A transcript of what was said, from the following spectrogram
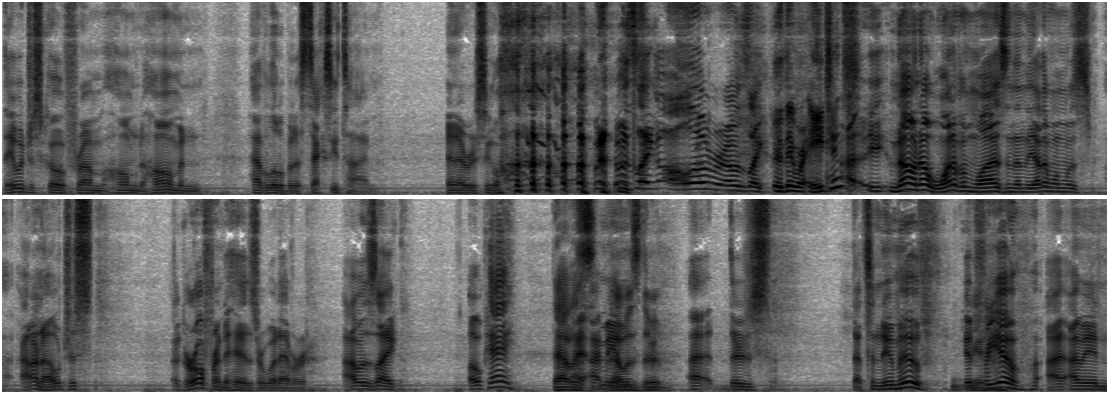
They would just go from home to home and have a little bit of sexy time, in every single. it was like all over. I was like, They were agents? I- no, no. One of them was, and then the other one was, I don't know, just a girlfriend of his or whatever. I was like, okay, That was I that mean- was the uh, there's that's a new move. Good for you. I, I mean,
